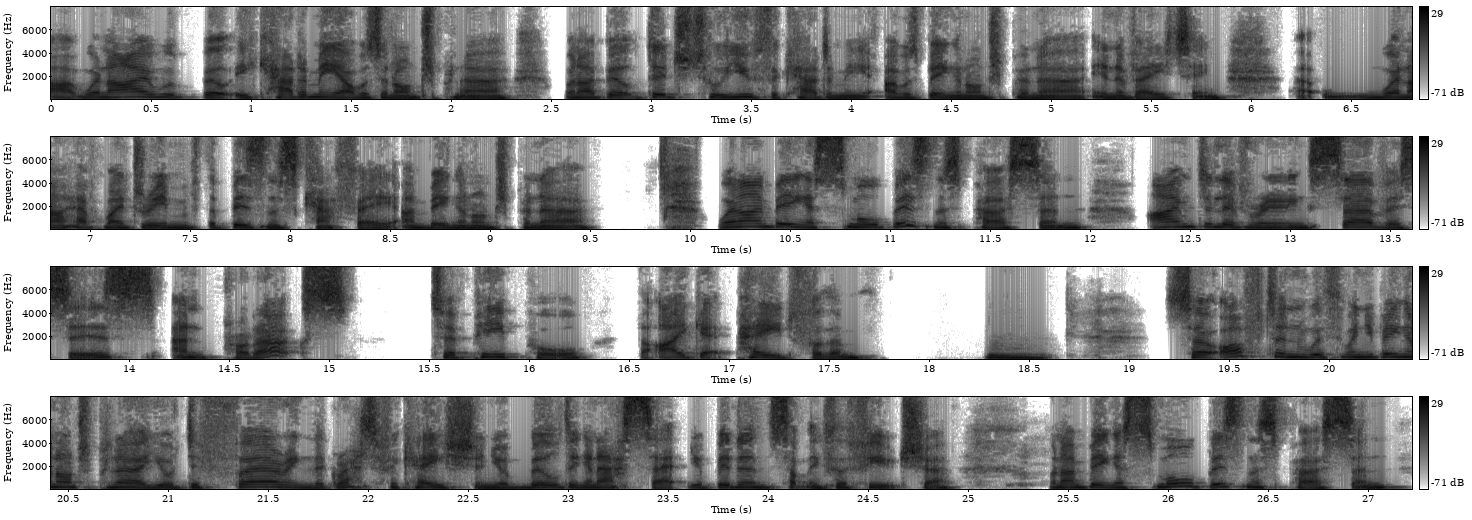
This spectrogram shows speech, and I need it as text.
uh, when I built Ecademy, I was an entrepreneur. When I built Digital Youth Academy, I was being an entrepreneur, innovating. Uh, when I have my dream of the business cafe, I'm being an entrepreneur. When I'm being a small business person, I'm delivering services and products to people that I get paid for them. Hmm. So often with when you're being an entrepreneur, you're deferring the gratification, you're building an asset, you're building something for the future. When I'm being a small business person,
